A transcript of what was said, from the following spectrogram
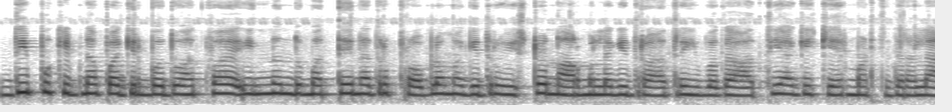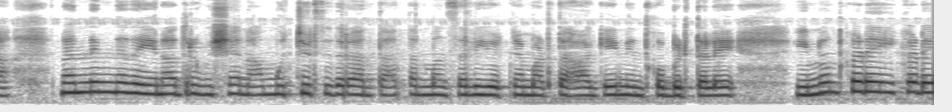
ದೀಪು ಕಿಡ್ನಾಪ್ ಆಗಿರ್ಬೋದು ಅಥವಾ ಇನ್ನೊಂದು ಮತ್ತೇನಾದರೂ ಪ್ರಾಬ್ಲಮ್ ಆಗಿದ್ರು, ಎಷ್ಟೋ ನಾರ್ಮಲ್ ಆಗಿದ್ರು, ಆದರೆ ಇವಾಗ ಅತಿಯಾಗಿ ಕೇರ್ ಮಾಡ್ತಿದ್ದಾರಲ್ಲ ನನ್ನಿಂದ ಏನಾದರೂ ವಿಷಯನ ಮುಚ್ಚಿಡ್ತಿದಾರ ಅಂತ ತನ್ನ ಮನಸ್ಸಲ್ಲಿ ಯೋಚನೆ ಮಾಡ್ತಾ ಹಾಗೆ ನಿಂತ್ಕೊಬಿಡ್ತಾಳೆ ಇನ್ನೊಂದು ಕಡೆ ಈ ಕಡೆ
